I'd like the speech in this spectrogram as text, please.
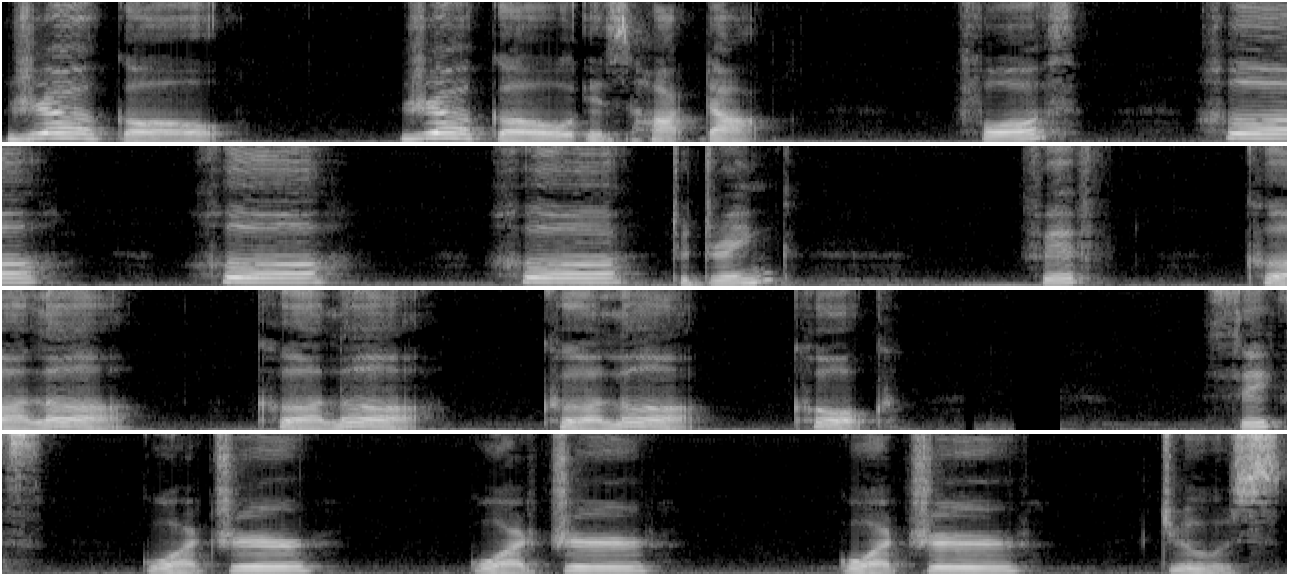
热狗，热狗 is hot dog. Fourth, 喝，喝，喝 to drink. Fifth, 可乐，可乐，可乐 Coke. Six, 果汁，果汁，果汁。juice.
